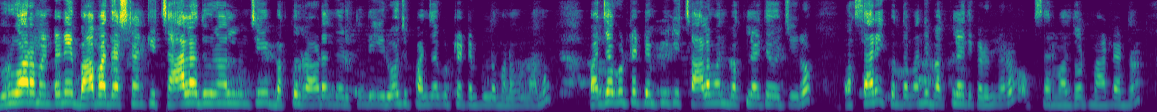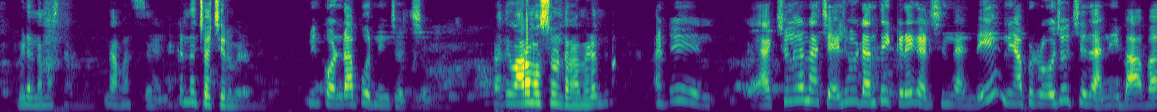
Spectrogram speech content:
గురువారం అంటేనే బాబా దర్శనానికి చాలా దూరాల నుంచి భక్తులు రావడం జరుగుతుంది. ఈ రోజు పంజాగుట్ట టెంపుల్లో మనం ఉన్నాము. పంజాగుట్ట టెంపుల్కి చాలా మంది భక్తులు అయితే వచ్చారు. ఒకసారి కొంతమంది భక్తులు అయితే ఇక్కడ ఉన్నారు. ఒకసారి వాళ్ళతో మాట్లాడదాం. మేడం నమస్కారం నమస్తే అండి. ఎక్కడి నుంచి వచ్చారు మేడం? మేము కొండాపూర్ నుంచి వచ్చాం. ప్రతి వారం వస్తుంటారా మేడం? అంటే యాక్చువల్గా నా చైల్డ్హుడ్ అంతా ఇక్కడే గడిచిందండి. నేను అప్పుడు రోజు వచ్చేదాన్ని బాబా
